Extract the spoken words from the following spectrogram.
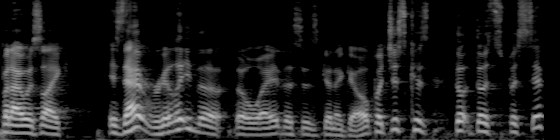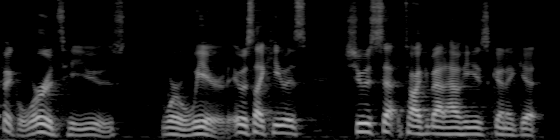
but I was like, is that really the the way this is gonna go? But just because the the specific words he used were weird. It was like he was she was talking about how he's gonna get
